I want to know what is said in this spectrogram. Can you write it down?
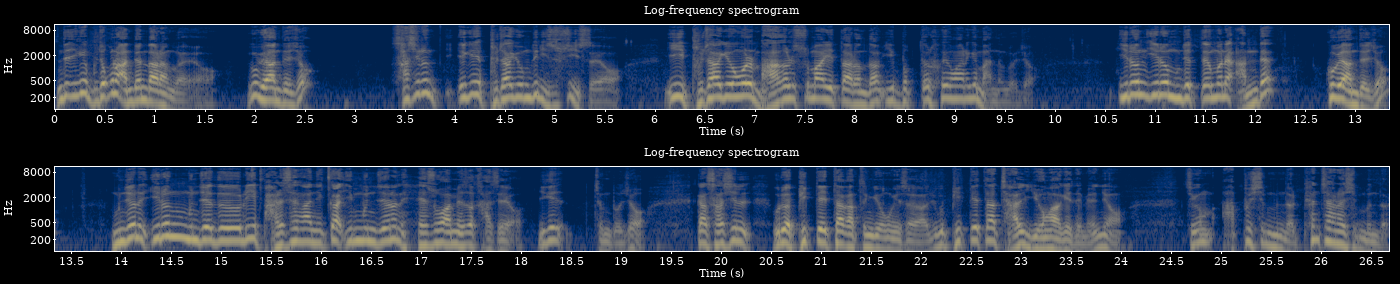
근데 이게 무조건 안 된다는 거예요. 이거 왜 안 되죠? 사실은 이게 부작용들이 있을 수 있어요. 이 부작용을 막을 수만 있다는다면 이 법들을 허용하는 게 맞는 거죠. 이런 이런 문제 때문에 안 돼? 그거 왜안 되죠? 문제는 이런 문제들이 발생하니까 이 문제는 해소하면서 가세요. 이게 정도죠. 그러니까 사실 우리가 빅데이터 같은 경우에 있어 가지고 빅데이터 잘 이용하게 되면요. 지금 아프신 분들, 편찮으신 분들,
